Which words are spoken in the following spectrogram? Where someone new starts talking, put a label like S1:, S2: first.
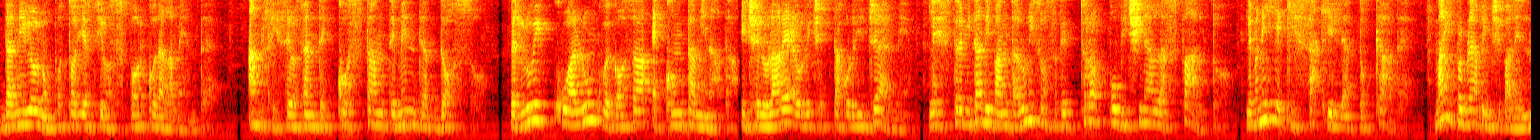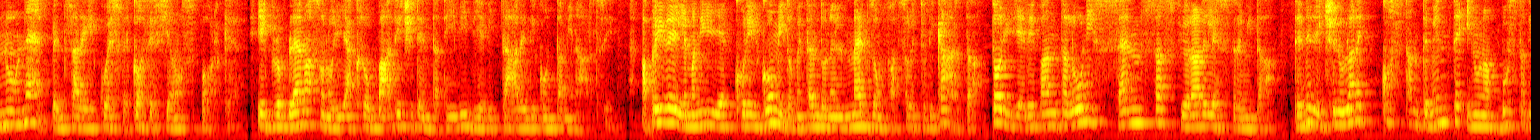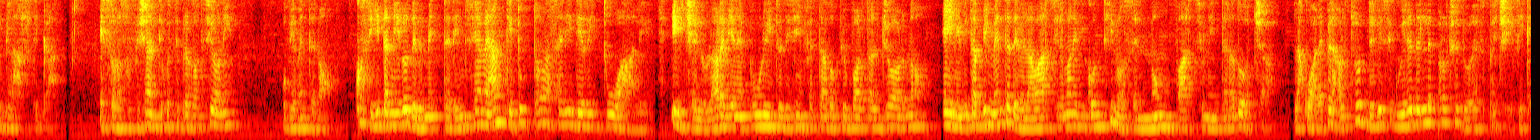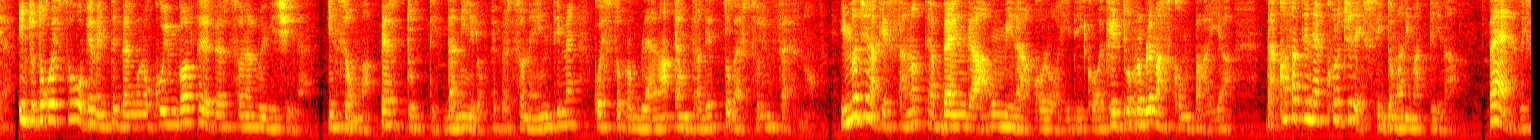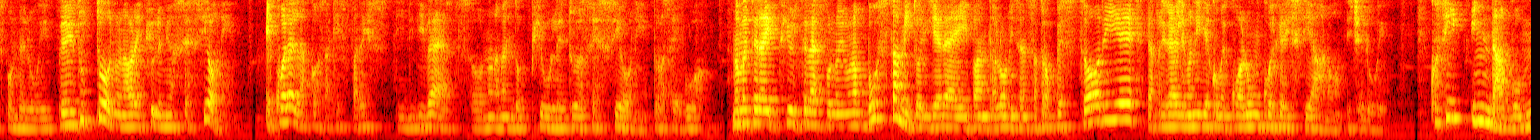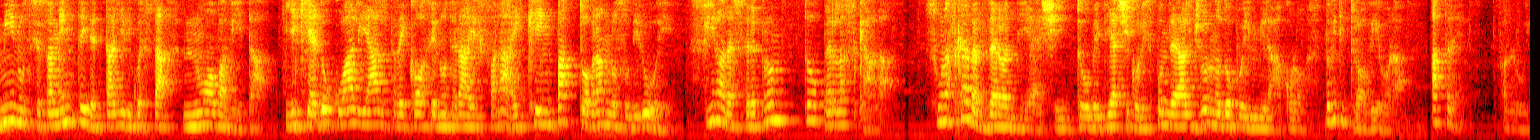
S1: Danilo non può togliersi lo sporco dalla mente, anzi se lo sente costantemente addosso. Per lui qualunque cosa è contaminata. Il cellulare è un ricettacolo di germi. Le estremità dei pantaloni sono state troppo vicine all'asfalto. Le maniglie chissà chi le ha toccate. Ma il problema principale non è pensare che queste cose siano sporche. Il problema sono gli acrobatici tentativi di evitare di contaminarsi. Aprire le maniglie con il gomito mettendo nel mezzo un fazzoletto di carta, togliere i pantaloni senza sfiorare le estremità, tenere il cellulare costantemente in una busta di plastica. E sono sufficienti queste precauzioni? Ovviamente no. Così Danilo deve mettere insieme anche tutta una serie di rituali. Il cellulare viene pulito e disinfettato più volte al giorno e inevitabilmente deve lavarsi le mani di continuo se non farsi un'intera doccia la quale peraltro deve seguire delle procedure specifiche. In tutto questo ovviamente vengono coinvolte le persone a lui vicine. Insomma, per tutti, Danilo e persone intime, questo problema è un traghetto verso l'inferno. Immagina che stanotte avvenga un miracolo, gli dico, e che il tuo problema scompaia. Da cosa te ne accorgeresti domani mattina? Beh, risponde lui, prima di tutto non avrei più le mie ossessioni. E qual è la cosa che faresti di diverso non avendo più le tue ossessioni? Proseguo. Non metterei più il telefono in una busta, mi toglierei i pantaloni senza troppe storie e aprirei le maniglie come qualunque cristiano, dice lui. Così indago minuziosamente i dettagli di questa nuova vita. Gli chiedo quali altre cose noterà e farà e che impatto avranno su di lui, fino ad essere pronto per la scala. Su una scala da 0 a 10, dove 10 corrisponde al giorno dopo il miracolo, dove ti trovi ora? A 3, fa lui.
